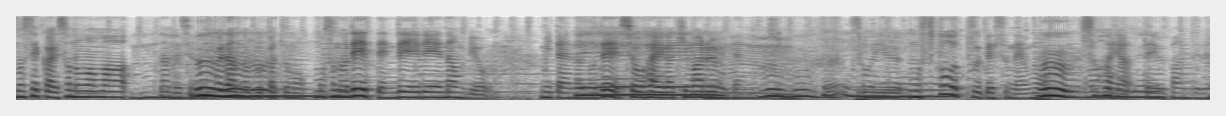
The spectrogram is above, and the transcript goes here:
の世界そのままなんですよね、普段の部活も。もうその0.00何秒みたいなので勝敗が決まるみたいな、そういうもうスポーツですねもう、もはやっていう感じで。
